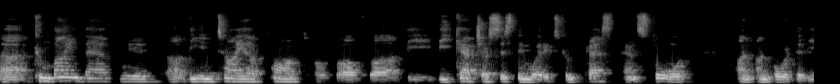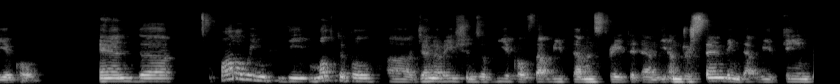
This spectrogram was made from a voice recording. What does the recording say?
Uh, combine that with uh, the entire part of, of uh, the, the capture system where it's compressed and stored on, on board the vehicle. And uh, following the multiple uh, generations of vehicles that we've demonstrated and the understanding that we've gained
